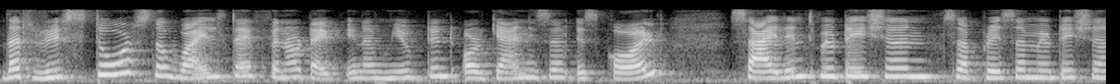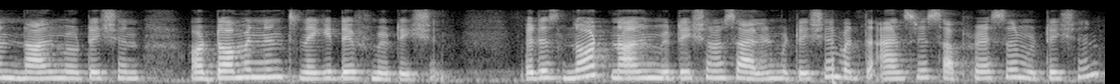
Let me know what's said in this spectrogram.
that restores the wild type phenotype in a mutant organism is called silent mutation, suppressor mutation, null mutation or dominant negative mutation. It is not null mutation or silent mutation but the answer is suppressor mutation.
